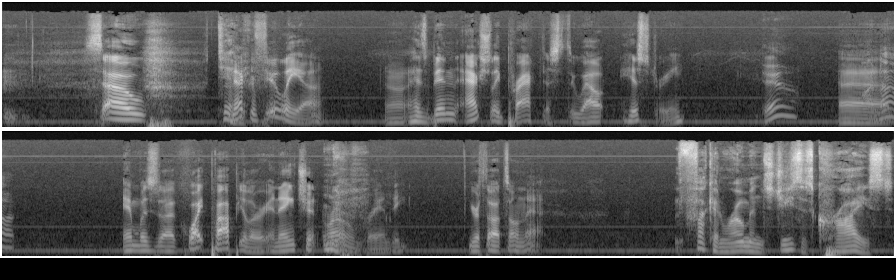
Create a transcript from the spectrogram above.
So, necrophilia uh, has been actually practiced throughout history Yeah. uh, Why not? and was uh, quite popular in ancient Rome, Brandy. Your thoughts on that? Fucking Romans, Jesus Christ.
